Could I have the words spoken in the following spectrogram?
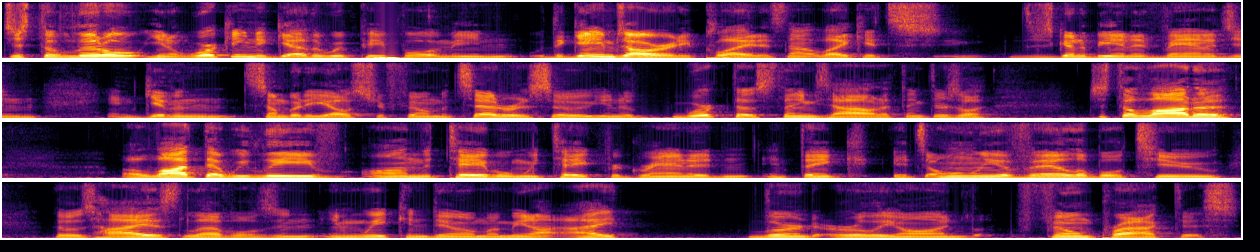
just a little, you know, working together with people. I mean, the game's already played. It's not like it's there's going to be an advantage in in giving somebody else your film, etc. So you know, work those things out. I think there's a just a lot of a lot that we leave on the table and we take for granted and, and think it's only available to those highest levels, and, and we can do them. I mean, I, I learned early on film practice.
